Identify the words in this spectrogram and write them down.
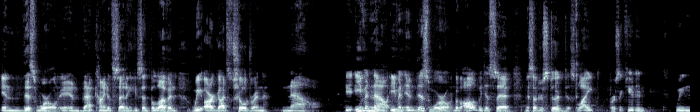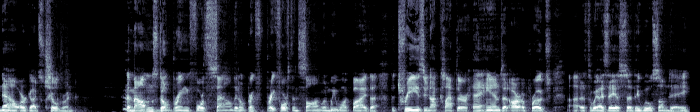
in this world, in that kind of setting. He said, Beloved, we are God's children now. Even now, even in this world, with all that we just said, misunderstood, disliked, persecuted, we now are God's children. The mountains don't bring forth sound. They don't bring, break forth in song when we walk by. The, the trees do not clap their hands at our approach. Uh, that's the way Isaiah said they will someday.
